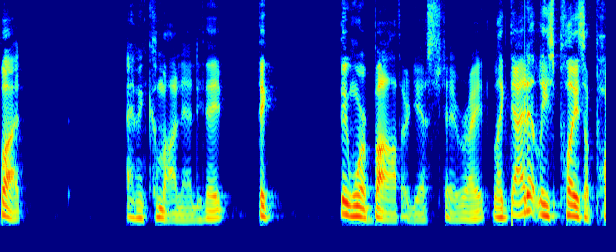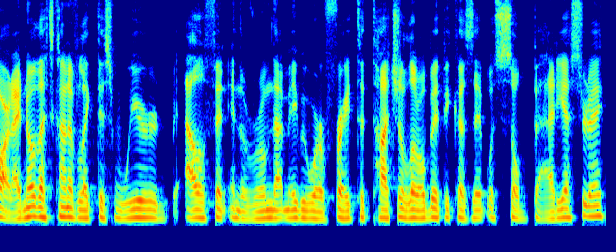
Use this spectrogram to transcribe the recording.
But I mean, come on, Andy. They they they weren't bothered yesterday, right? Like that at least plays a part. I know that's kind of like this weird elephant in the room that maybe we're afraid to touch a little bit because it was so bad yesterday.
